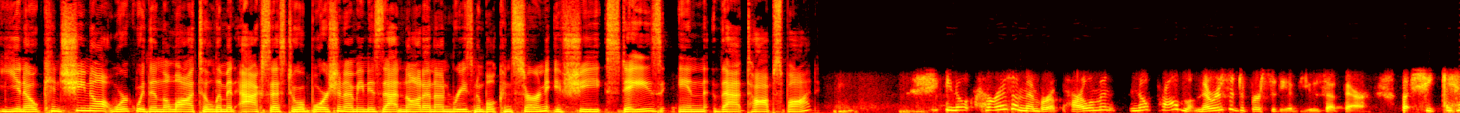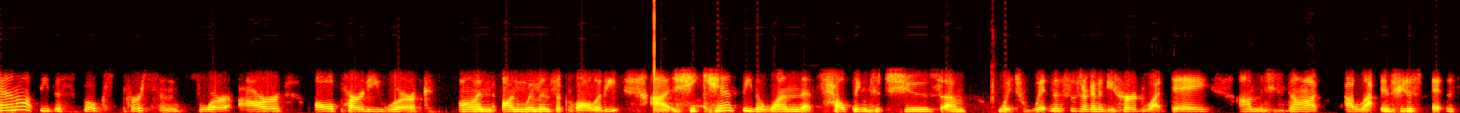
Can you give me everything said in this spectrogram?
you know, can she not work within the law to limit access to abortion? I mean, is that not an unreasonable concern if she stays in that top spot? You know, her as a member of parliament, no problem. There is a diversity of views out there, but she cannot be the spokesperson for our all party work on on women's equality. Uh, she can't be the one that's helping to choose um, which witnesses are going to be heard what day. Um, she's not allowed, and she just it's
